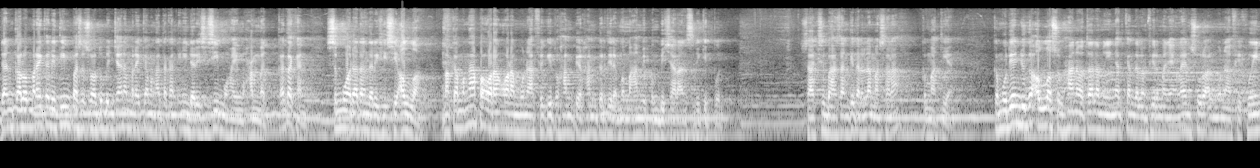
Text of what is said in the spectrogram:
Dan kalau mereka ditimpa sesuatu bencana, mereka mengatakan ini dari sisi Muhammad. Katakan, semua datang dari sisi Allah. Maka mengapa orang-orang munafik itu hampir-hampir tidak memahami pembicaraan sedikit pun? Saksi bahasan kita adalah masalah kematian. Kemudian juga Allah Subhanahu wa taala mengingatkan dalam firman yang lain surah Al-Munafiqun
